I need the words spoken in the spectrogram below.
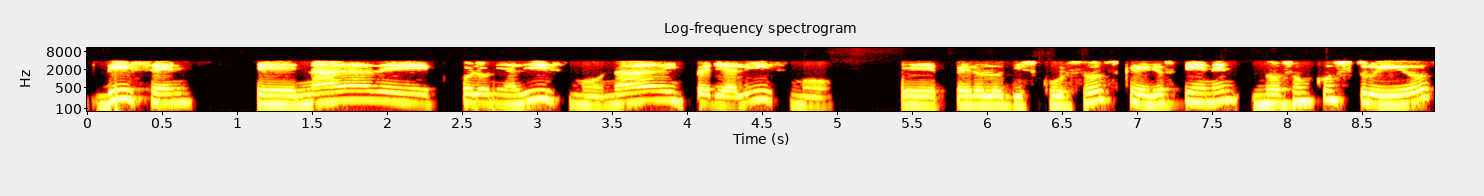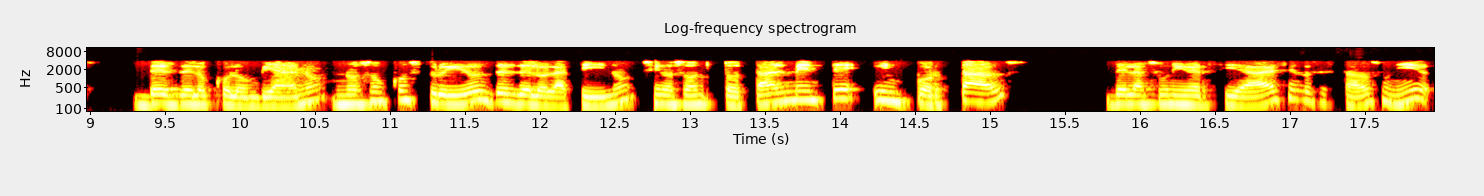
dicen que nada de colonialismo, nada de imperialismo, eh, pero los discursos que ellos tienen no son construidos desde lo colombiano, no son construidos desde lo latino, sino son totalmente importados de las universidades en los Estados Unidos.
